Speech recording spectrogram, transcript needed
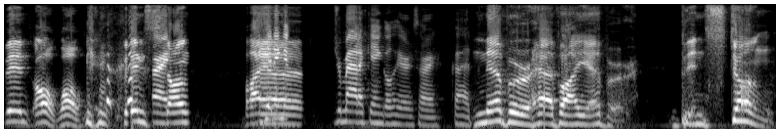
been. Oh, whoa! been right. stung by Getting a. Dramatic angle here. Sorry. Go ahead. Never have I ever been stung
